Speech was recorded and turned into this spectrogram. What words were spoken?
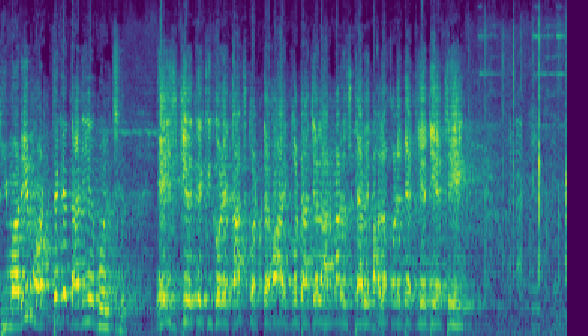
ডিমারির মাঠ থেকে দাঁড়িয়ে বলছে এইচডিএতে কি করে কাজ করতে হয়? গোটা জেলার মানুষকে আমি ভালো করে দেখিয়ে দিয়েছি।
